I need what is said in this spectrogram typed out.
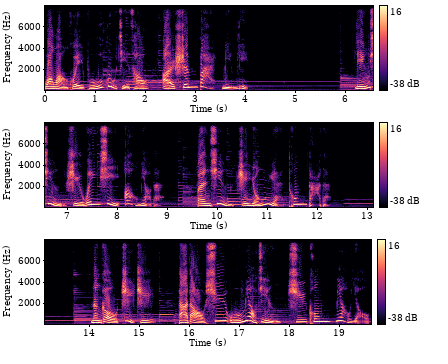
往往会不顾节操而身败名裂。灵性是微细奥妙的，本性是永远通达的，能够致知。达到虚无妙境、虚空妙有，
